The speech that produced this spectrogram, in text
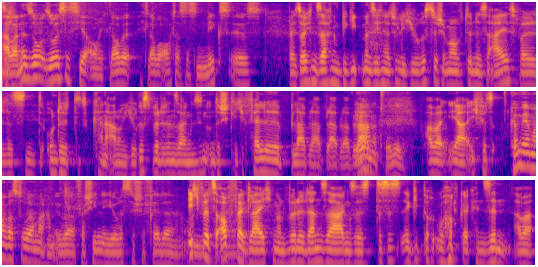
Aber ne, so, so ist es hier auch. Ich glaube, ich glaube auch, dass es ein Mix ist bei solchen Sachen begibt man sich natürlich juristisch immer auf dünnes Eis, weil das sind unter, keine Ahnung, Jurist würde dann sagen, sind unterschiedliche Fälle, bla bla bla bla bla. Ja, natürlich. Aber ja, ich würde Können wir ja mal was drüber machen, über verschiedene juristische Fälle. Ich würde es auch äh, vergleichen und würde dann sagen, das, das ist, ergibt doch überhaupt gar keinen Sinn. Aber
